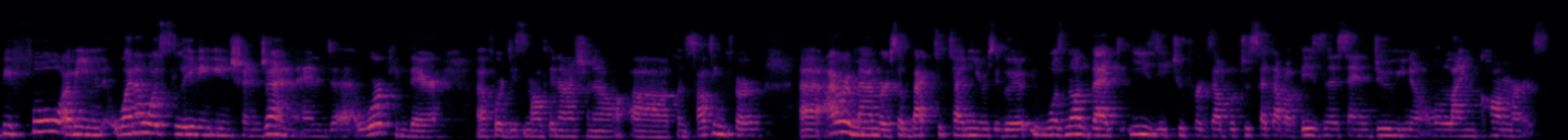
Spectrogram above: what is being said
before, I mean, when I was living in Shenzhen and uh, working there uh, for this multinational uh, consulting firm, uh, I remember, so back to 10 years ago, it was not that easy to, for example, to set up a business and do, you know, online commerce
